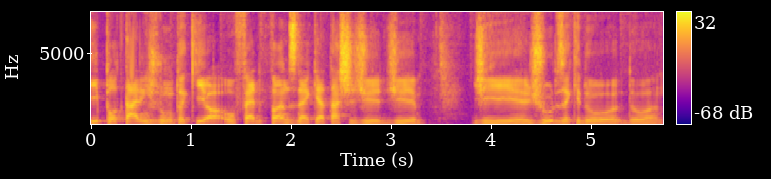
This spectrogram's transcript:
e plotarem junto aqui ó, o Fed Funds, né, que é a taxa de, de, de juros aqui do, do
